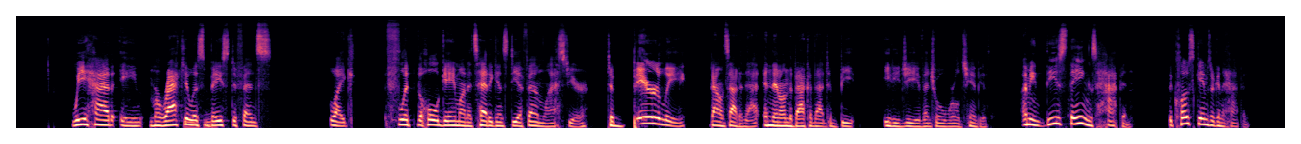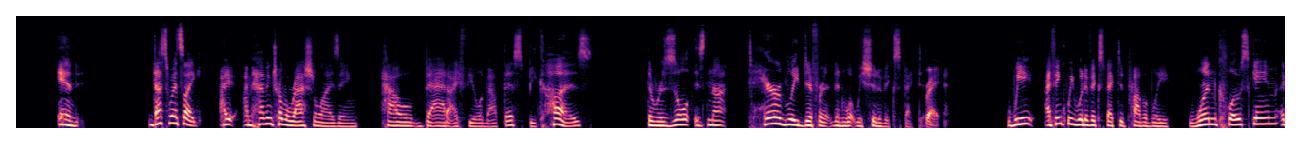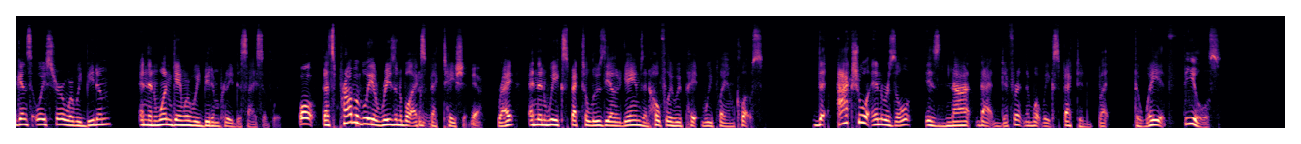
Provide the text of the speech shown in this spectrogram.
We had a miraculous Mhm. base defense, like flip the whole game on its head against DFM last year to barely bounce out of that, and then on the back of that to beat EDG, eventual world champions. I mean, these things happen. The close games are going to happen, and that's why it's like I I'm having trouble rationalizing how bad I feel about this because the result is not terribly different than what we should have expected Right. we I think we would have expected probably one close game against Oyster where we beat him, and then one game where we beat him pretty decisively. Well, That's probably a reasonable expectation. Yeah. Right. And then we expect to lose the other games, and hopefully we pay, we play them close. The actual end result is not that different than what we expected, but the way it feels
